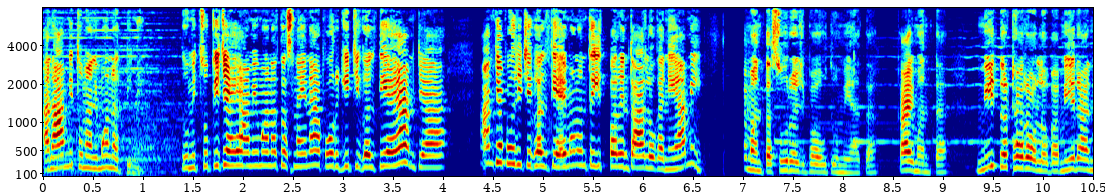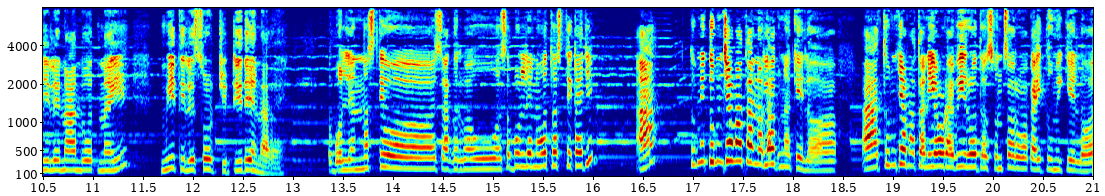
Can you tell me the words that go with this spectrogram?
आणि आम्ही तुम्हाला म्हणत बी नाही. तुम्ही चुकीचे आहे आम्ही म्हणतच नाही ना. पोरगीची गलती आहे आमच्या. आमच्या पोरीची गलती आहे म्हणून तर इथपर्यंत आलो का नाही आम्ही? काय म्हणता सूरज भाऊ तुम्ही आता? काय म्हणता? मी तर ठरवलं बा मी राणीले नांदवत नाही. मी तिला सोडचिठ्ठी देणार आहे. बोलले नसते हो सागर भाऊ. असं बोलल्यानं होत असते का जी? आ? तुम्ही तुमच्या मतानं लग्न केलं. आ तुमच्या मताने एवढा विरोध असून सर्व काही तुम्ही केलं.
